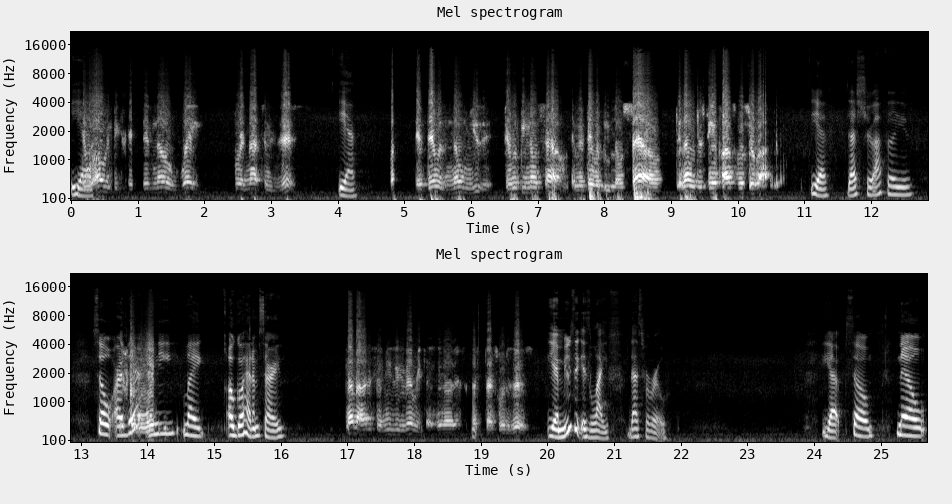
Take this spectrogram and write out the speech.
Yeah. always be. There's no way for it not to exist. Yeah. If there was no music, there would be no sound. And if there would be no sound, then that would just be impossible to survive. Yeah. That's true. I feel you. So are there any like? Oh, go ahead. I'm sorry. No, no, I just said music is everything. You know, that's, that's, what it is. Yeah, music is life. That's for real. Yep. So now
